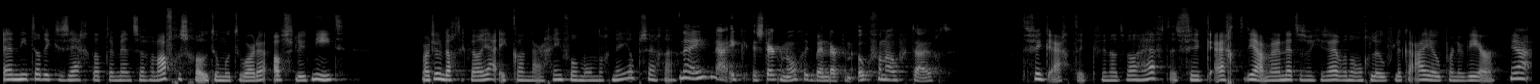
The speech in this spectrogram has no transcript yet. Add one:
En niet dat ik zeg dat er mensen vanaf geschoten moeten worden, absoluut niet. Maar toen dacht ik wel, ja, ik kan daar geen volmondig nee op zeggen. Nee, nou, ik, sterker nog, ik ben daarvan ook van overtuigd. Dat vind ik echt, ik vind dat wel heftig. Dat vind ik echt, ja, maar net als wat je zei, wat een ongelofelijke eye-opener weer. Ja.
